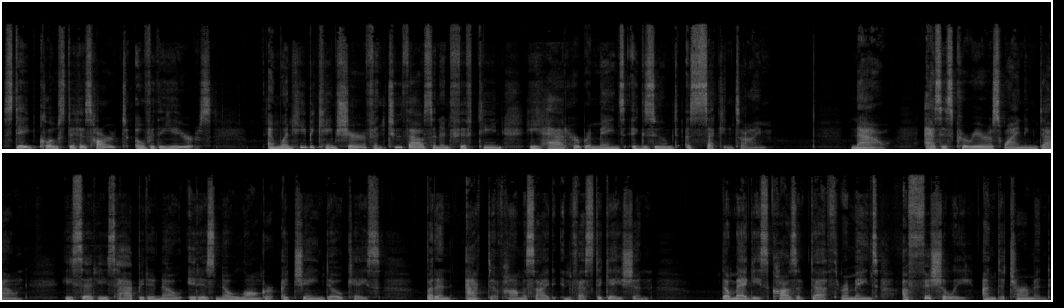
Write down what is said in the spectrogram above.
stayed close to his heart over the years. And when he became sheriff in 2015, he had her remains exhumed a second time. Now, as his career is winding down, he said he's happy to know it is no longer a Jane Doe case, but an active homicide investigation. Though Maggie's cause of death remains officially undetermined,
